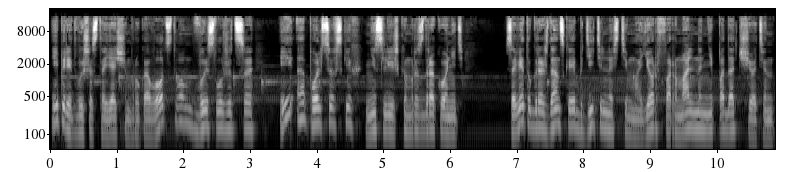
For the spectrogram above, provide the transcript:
и перед вышестоящим руководством выслужиться и Апольцевских не слишком раздраконить, Совету гражданской бдительности майор формально не подотчетен,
